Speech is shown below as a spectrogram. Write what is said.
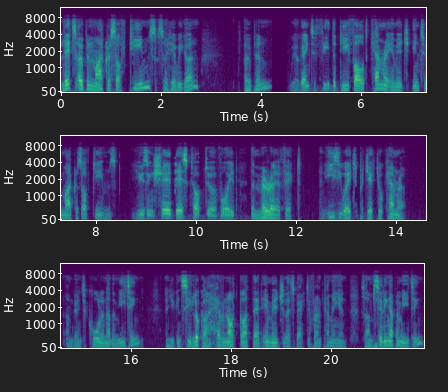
Let's open Microsoft Teams. So here we go. Open. We are going to feed the default camera image into Microsoft Teams using shared desktop to avoid the mirror effect. An easy way to project your camera. I'm going to call another meeting and you can see, look, I have not got that image that's back to front coming in. So I'm setting up a meeting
